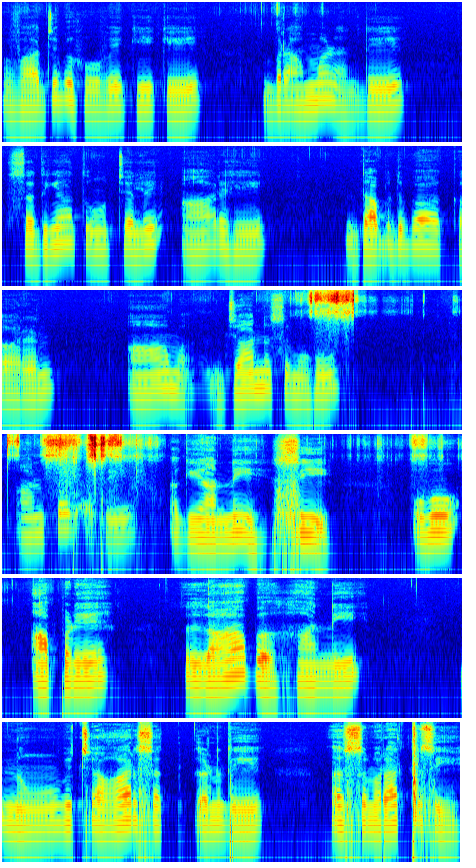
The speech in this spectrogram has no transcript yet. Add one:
ਵਾਜਬ ਹੋਵੇਗੀ ਕਿ ਬ੍ਰਾਹਮਣ ਦੇ ਸਦੀਆਂ ਤੋਂ ਚਲੇ ਆ ਰਹੇ ਦਬਦਬਾ ਕਾਰਨ ਆਮ ਜਨ ਸਮੂਹ ਅਨਪੜ੍ਹ ਅਤੇ ਅਗਿਆਨੀ ਸੀ। ਉਹ ਆਪਣੇ ਲਾਭ ਹਾਨੀ ਨੂੰ ਵਿਚਾਰ ਸਕਣ ਦੇ ਅਸਮਰੱਥ ਸੀ।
